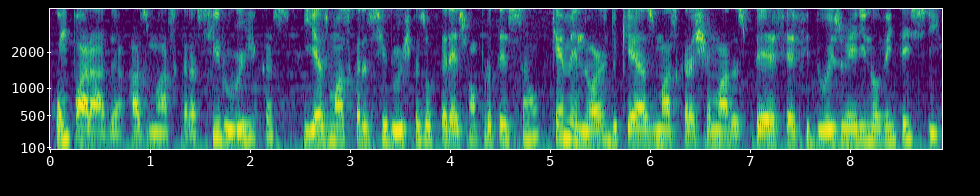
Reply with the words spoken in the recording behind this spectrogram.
comparada às máscaras cirúrgicas e as máscaras cirúrgicas oferecem uma proteção que é menor do que as máscaras chamadas PFF2 ou N95.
